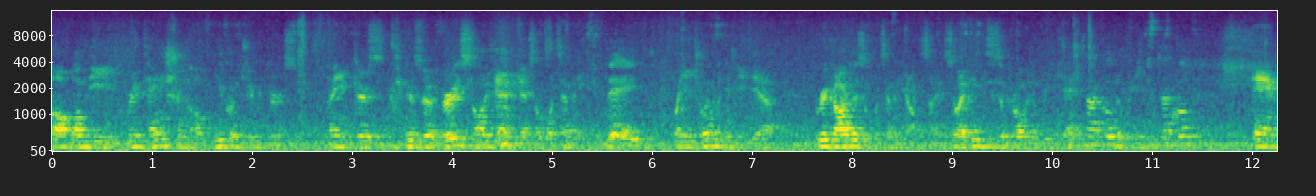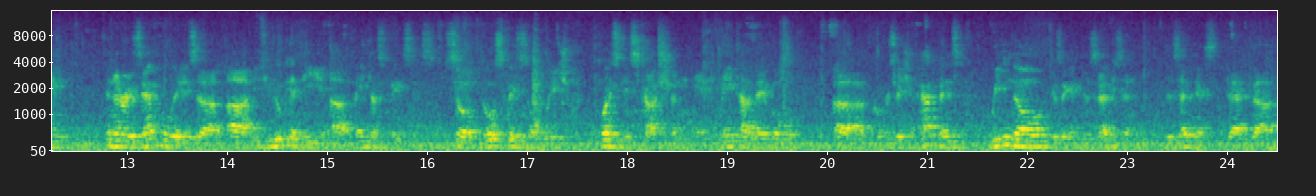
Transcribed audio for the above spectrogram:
of- on the retention of new contributors. I mean, there's there's a very solid evidence of what's happening today when you join Wikipedia, regardless of what's happening. So I think this is a problem that we can tackle, that we need to tackle. And another example is uh, uh, if you look at the uh, meta spaces, so those spaces on which policy discussion and meta level uh, conversation happens, we know, because again, there's evidence, there's evidence that uh,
